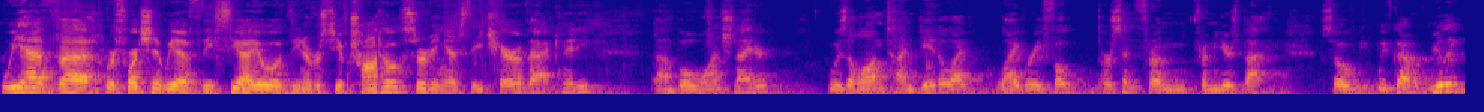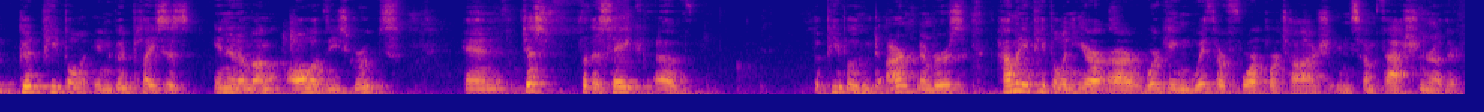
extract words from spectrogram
we have, uh, we're fortunate we have the CIO of the University of Toronto serving as the chair of that committee, um, Bo Wandschneider, who is a longtime data li- library folk person from, from years back. So we've got really good people in good places in and among all of these groups. And just for the sake of the people who aren't members, how many people in here are working with or for Portage in some fashion or other?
